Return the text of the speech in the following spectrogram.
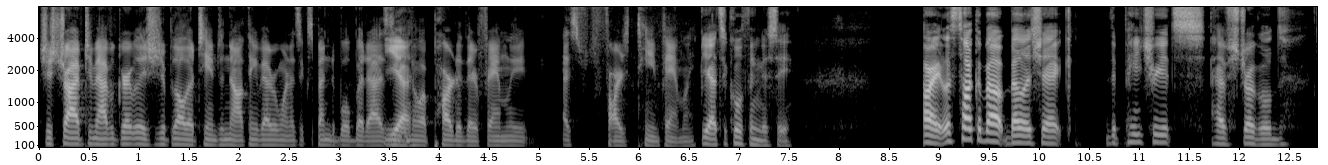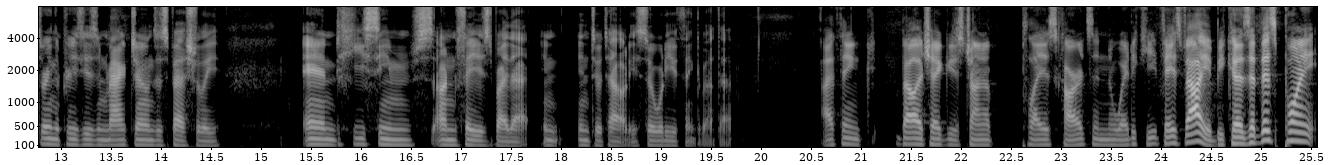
should strive to have a great relationship with all their teams and not think of everyone as expendable, but as yeah. you know a part of their family as far as team family. Yeah, it's a cool thing to see. All right, let's talk about Belichick. The Patriots have struggled during the preseason, Mac Jones especially and he seems unfazed by that in in totality. So, what do you think about that? I think Belichick is trying to play his cards in a way to keep face value because at this point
